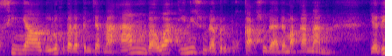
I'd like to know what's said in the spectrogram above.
sinyal dulu kepada pencernaan bahwa ini sudah berbuka, sudah ada makanan. Jadi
